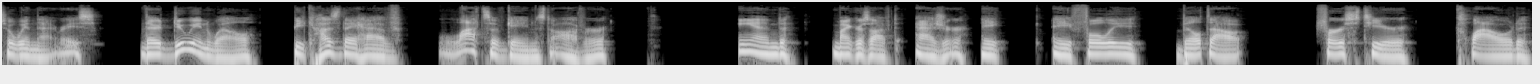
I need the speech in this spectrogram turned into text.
to win that race. They're doing well because they have lots of games to offer and Microsoft Azure, a, a fully built out first tier cloud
